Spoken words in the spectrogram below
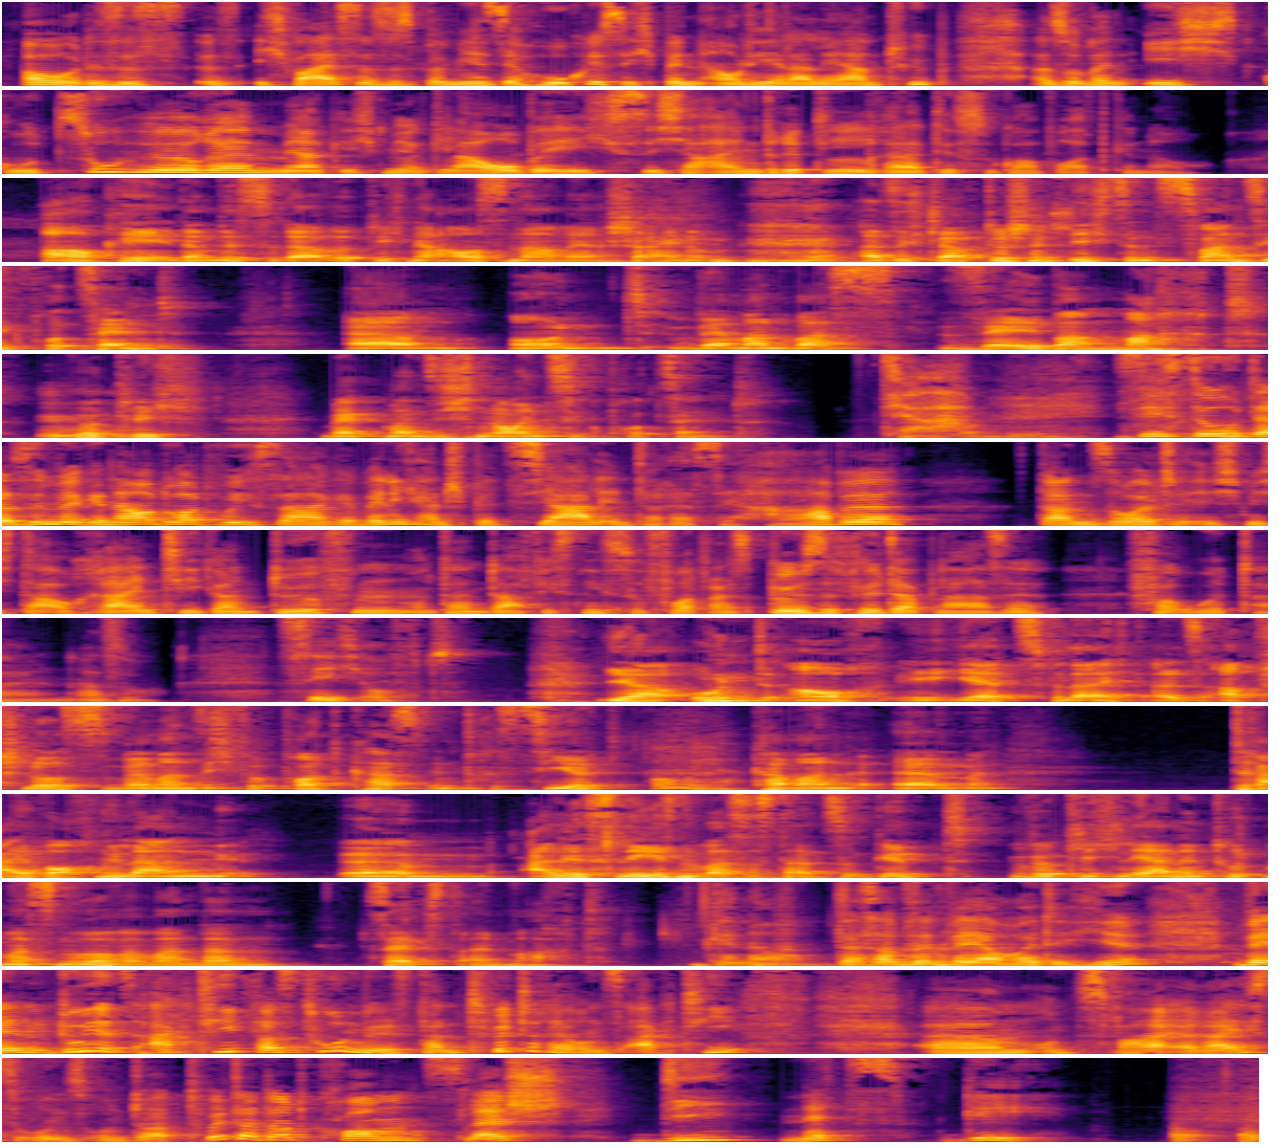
Oh, das ist, ich weiß, dass es bei mir sehr hoch ist. Ich bin audieller Lerntyp. Also wenn ich gut zuhöre, merke ich mir, glaube ich, sicher ein Drittel relativ sogar wortgenau. Ah, okay, dann bist du da wirklich eine Ausnahmeerscheinung. Also ich glaube, durchschnittlich sind es 20 Prozent. Ähm, und wenn man was selber macht, mhm. wirklich, merkt man sich 90 Prozent. Tja, siehst du, da sind wir genau dort, wo ich sage, wenn ich ein Spezialinteresse habe, dann sollte ich mich da auch reintigern dürfen und dann darf ich es nicht sofort als böse Filterblase verurteilen. Also sehe ich oft. Ja, und auch jetzt vielleicht als Abschluss, wenn man sich für Podcast interessiert, oh, ja. kann man ähm, drei Wochen lang ähm, alles lesen, was es dazu gibt. Wirklich lernen tut man es nur, wenn man dann selbst einen macht. Genau, deshalb sind wir ja heute hier. Wenn du jetzt aktiv was tun willst, dann twittere uns aktiv. Ähm, und zwar erreichst du uns unter twitter.com slash die Netzg.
